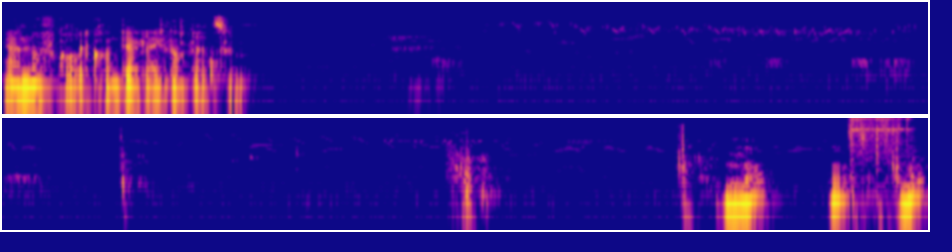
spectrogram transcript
Ja, Novgorod kommt ja gleich noch dazu. Na, na, na.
